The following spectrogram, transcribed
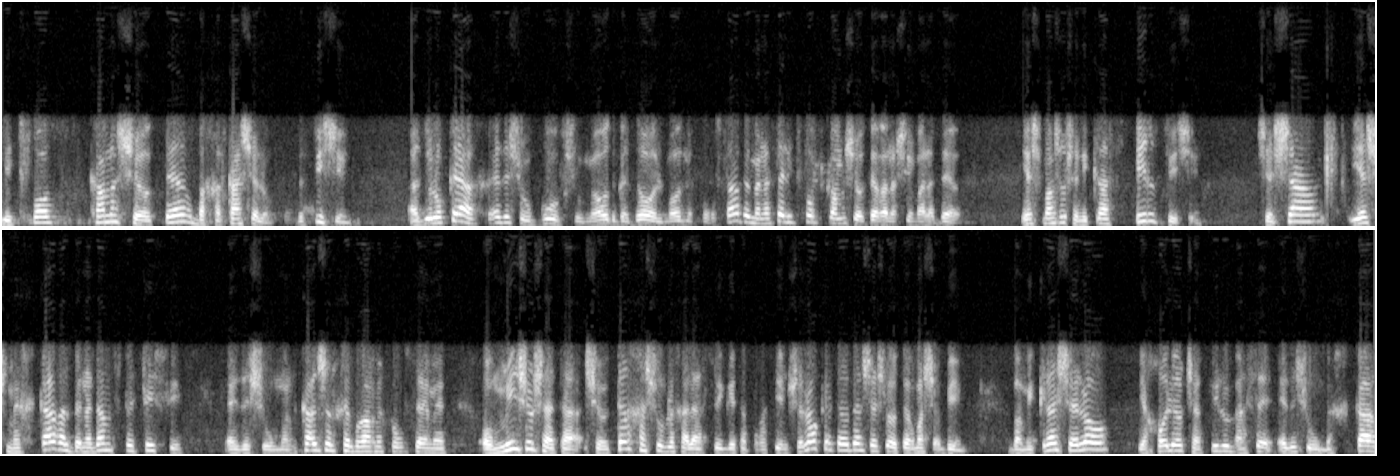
לתפוס כמה שיותר בחכה שלו, זה פישינג. אז הוא לוקח איזשהו גוף שהוא מאוד גדול, מאוד מפורסם, ומנסה לתפוס כמה שיותר אנשים על הדרך. יש משהו שנקרא ספיר פישינג, ששם יש מחקר על בן אדם ספציפי, איזשהו מנכ"ל של חברה מפורסמת, או מישהו שאתה, שיותר חשוב לך להשיג את הפרטים שלו, כי אתה יודע שיש לו יותר משאבים. במקרה שלו, יכול להיות שאפילו נעשה איזשהו מחקר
